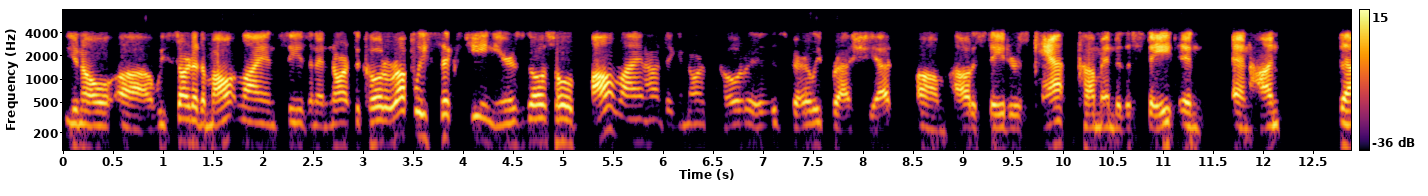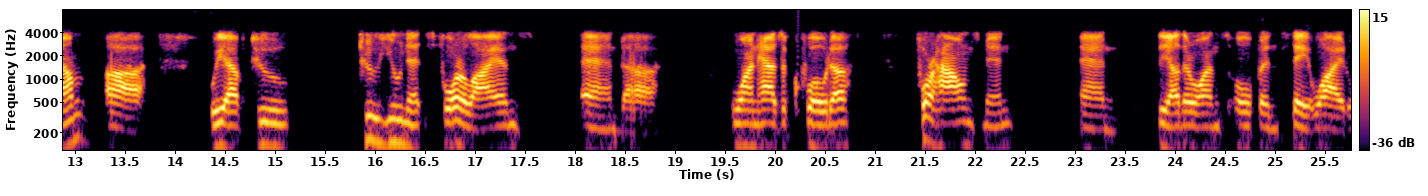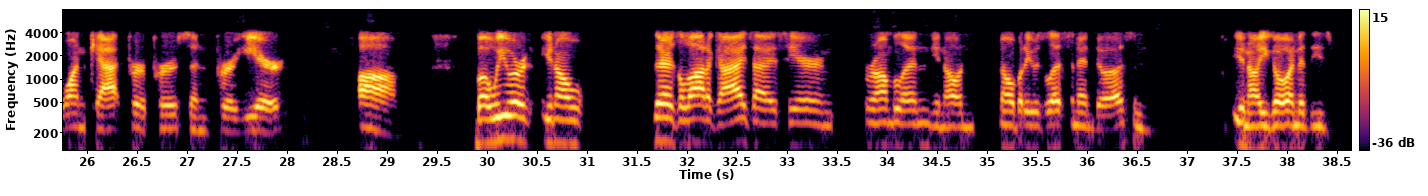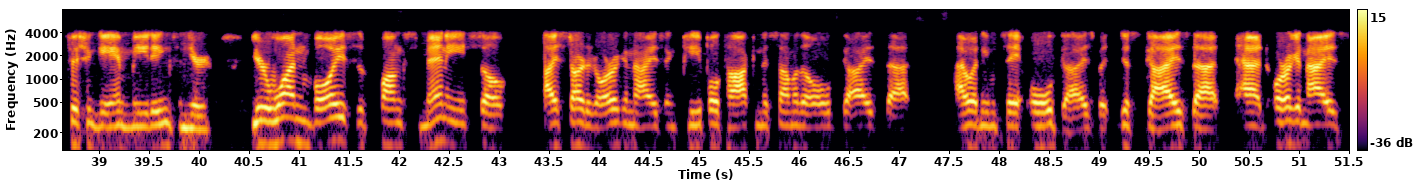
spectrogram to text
you know, uh, we started a mountain lion season in North Dakota roughly 16 years ago. So mountain lion hunting in North Dakota is fairly fresh yet. Um, out of staters can't come into the state and and hunt them. Uh, we have two two units, four lions, and uh, one has a quota for houndsmen, and the other one's open statewide, one cat per person per year. Um, but we were, you know, there's a lot of guys I was hearing rumbling, you know, nobody was listening to us, and you know, you go into these fishing game meetings, and you're you're one voice amongst many. So I started organizing people, talking to some of the old guys that I wouldn't even say old guys, but just guys that had organized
